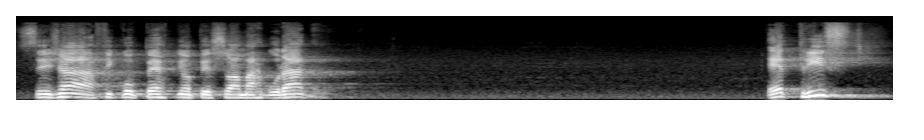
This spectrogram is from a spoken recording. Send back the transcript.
Você já ficou perto de uma pessoa amargurada? É triste.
